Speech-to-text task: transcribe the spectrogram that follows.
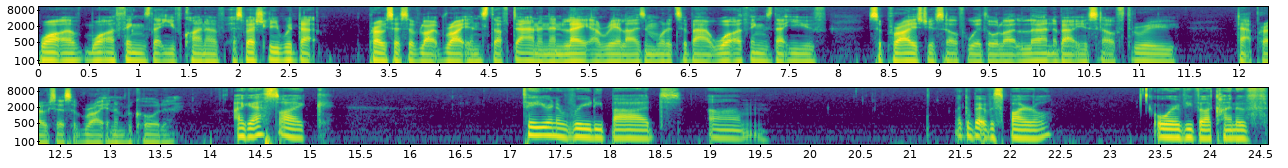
What are what are things that you've kind of, especially with that process of like writing stuff down and then later realizing what it's about? What are things that you've surprised yourself with, or like learned about yourself through that process of writing and recording? I guess like say you're in a really bad um like a bit of a spiral? Or if you've like kind of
